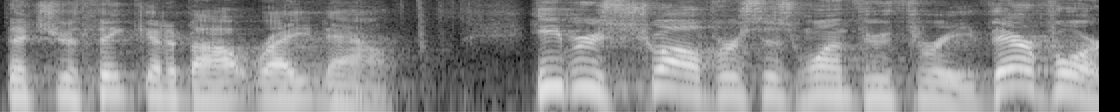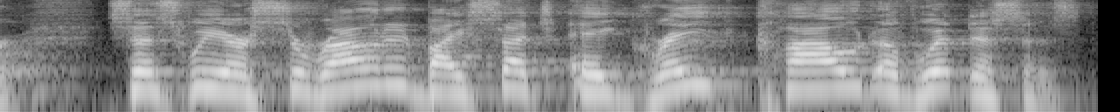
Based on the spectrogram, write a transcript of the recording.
that you're thinking about right now. Hebrews 12, verses 1 through 3. Therefore, since we are surrounded by such a great cloud of witnesses,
